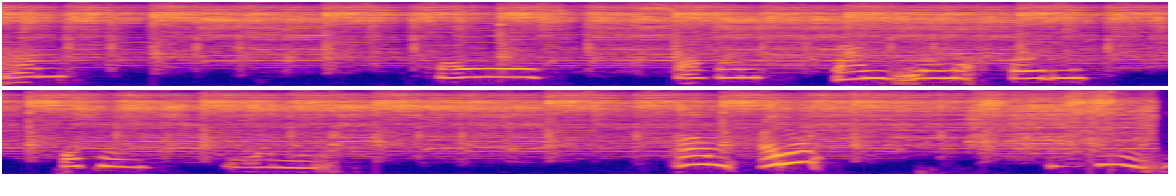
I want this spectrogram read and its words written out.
Um, players seven, round limit forty, session one minute. Um, I don't. Hmm.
